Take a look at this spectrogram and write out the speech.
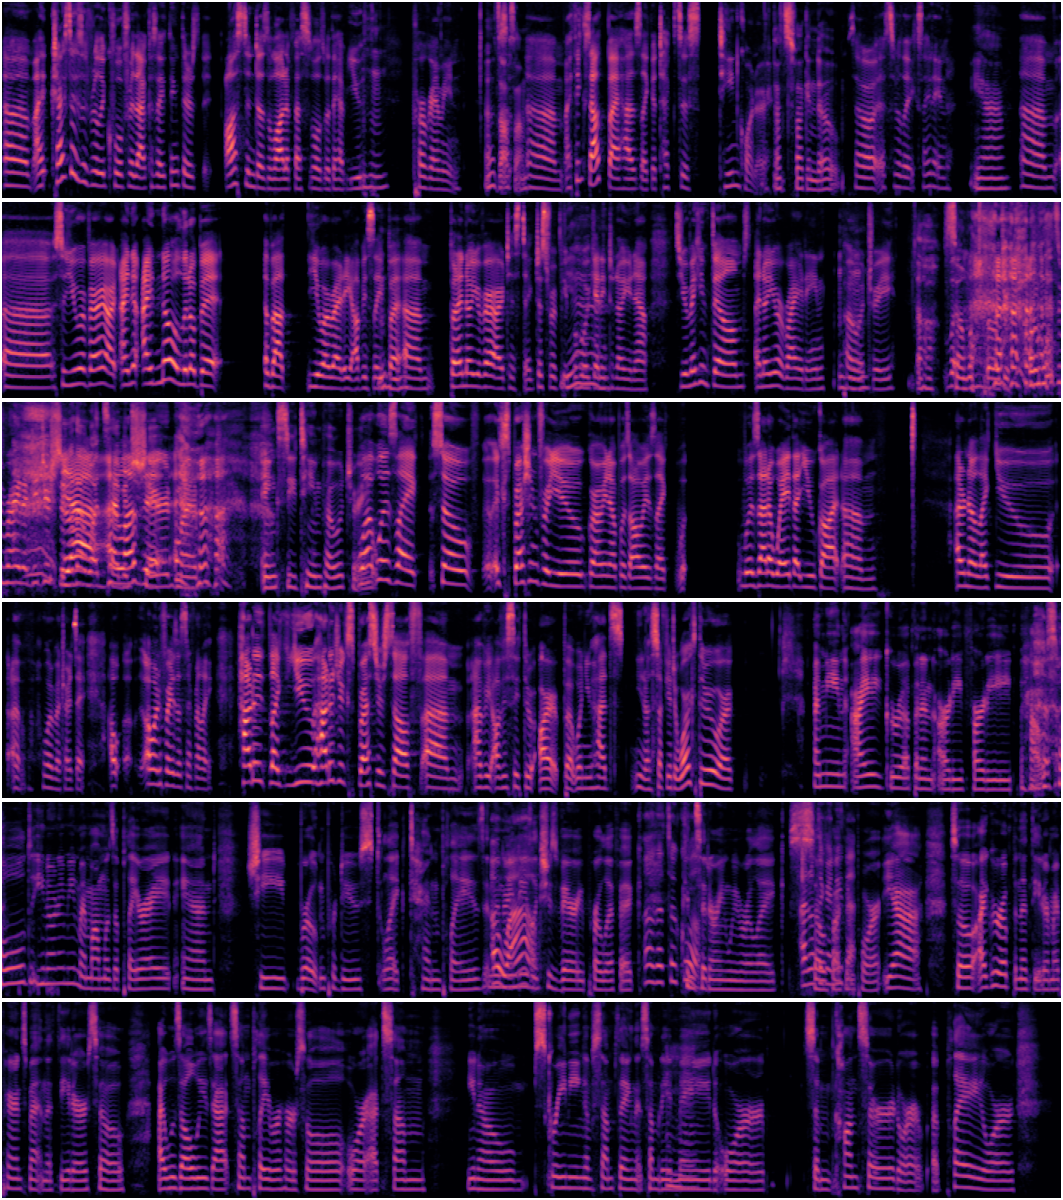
Um, I Texas is really cool for that because I think there's Austin does a lot of festivals where they have youth programming. That's awesome. Um, I think South by has like a Texas teen corner, That's fucking dope. so it's really exciting. Yeah. Um, uh, so you were very art. I know I know a little bit about you already, obviously, but um, but I know you're very artistic. Just for people who are getting to know you now, so you're making films. I know you were writing poetry. Oh, so much poetry. oh, that's right. I did your show Yeah, that one I time and loved it. shared my angsty teen poetry. What was like so expression for you growing up was always like w- was that a way that you got um I don't know like you uh, what am I trying to say I, I want to phrase this differently how did like you how did you express yourself um obviously through art but when you had you know stuff you had to work through or I mean, I grew up in an arty farty household. you know what I mean? My mom was a playwright and she wrote and produced like 10 plays in the Oh, 90s. wow. Like she's very prolific. oh that's so cool Considering we were like so fucking poor. Yeah. So I grew up in the theater. My parents met in the theater. So I was always at some play rehearsal or at some, you know, screening of something that somebody had Mhm. made or some concert or a play or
